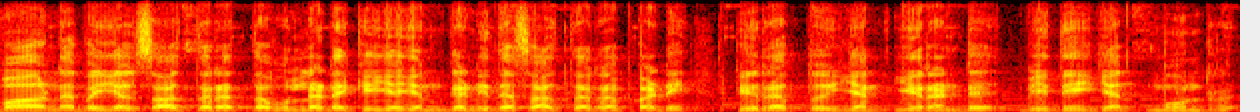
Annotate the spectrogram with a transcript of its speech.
வானவியல் சாஸ்திரத்தை உள்ளடக்கிய எண்கணித சாஸ்திரப்படி பிறப்பு எண் இரண்டு விதி எண் மூன்று.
